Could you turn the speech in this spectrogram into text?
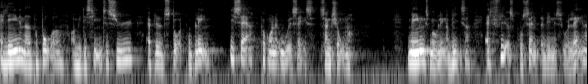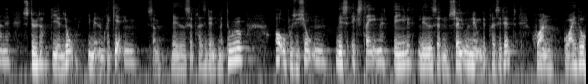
Alene mad på bordet og medicin til syge er blevet et stort problem, især på grund af USA's sanktioner. Meningsmålinger viser, at 80% af venezuelanerne støtter dialog imellem regeringen, som ledes af præsident Maduro, og oppositionen, hvis ekstreme dele ledes af den selvudnævnte præsident Juan Guaido.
